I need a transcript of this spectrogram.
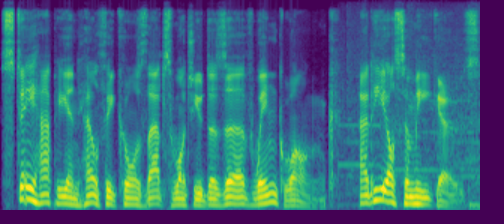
Stay happy and healthy cause that's what you deserve wink wonk. Adios amigos.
